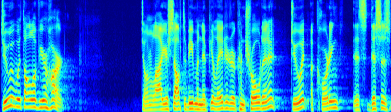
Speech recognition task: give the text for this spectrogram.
Do it with all of your heart. Don't allow yourself to be manipulated or controlled in it. Do it according this this is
